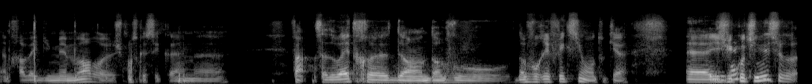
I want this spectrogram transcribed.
un travail du même ordre, je pense que c'est quand même, enfin ça doit être dans, dans, vos dans vos réflexions en tout cas. Je vais continuer sur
